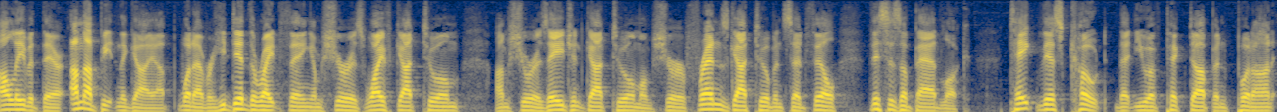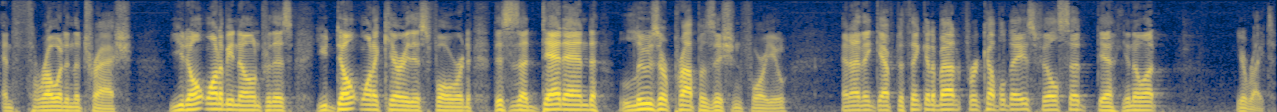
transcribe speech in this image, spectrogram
I'll leave it there. I'm not beating the guy up. Whatever. He did the right thing. I'm sure his wife got to him. I'm sure his agent got to him. I'm sure friends got to him and said, Phil, this is a bad look. Take this coat that you have picked up and put on and throw it in the trash. You don't want to be known for this. You don't want to carry this forward. This is a dead end loser proposition for you. And I think after thinking about it for a couple days, Phil said, Yeah, you know what? You're right.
